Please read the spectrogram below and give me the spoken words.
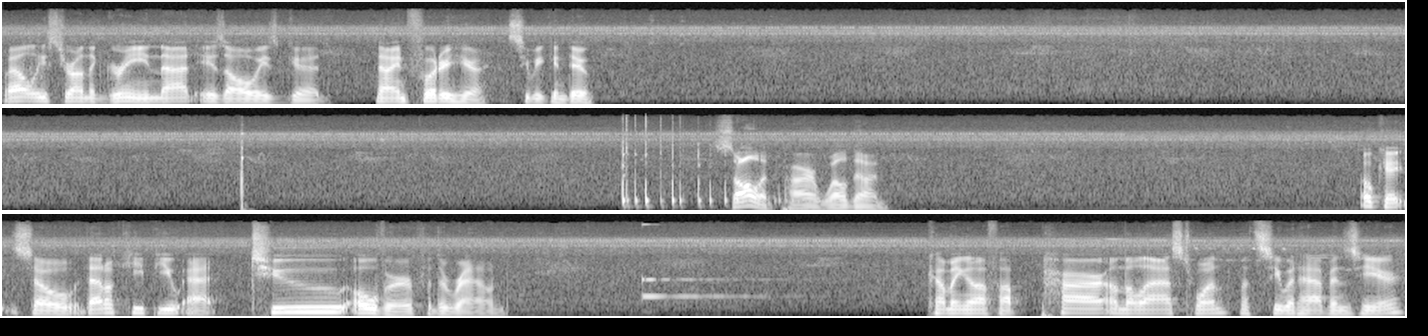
Well, at least you're on the green. That is always good. Nine footer here. Let's see what we can do. Solid par. Well done. Okay, so that'll keep you at two over for the round. Coming off a par on the last one. Let's see what happens here.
